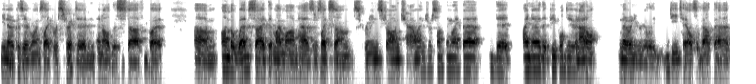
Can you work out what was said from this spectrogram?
you know, because everyone's like restricted and, and all this stuff. But um, on the website that my mom has, there's like some screen strong challenge or something like that that I know that people do, and I don't know any really details about that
